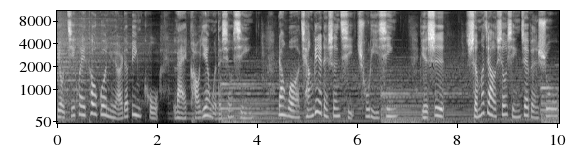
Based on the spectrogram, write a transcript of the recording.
有机会透过女儿的病苦来考验我的修行，让我强烈的升起出离心，也是。什么叫修行？这本书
